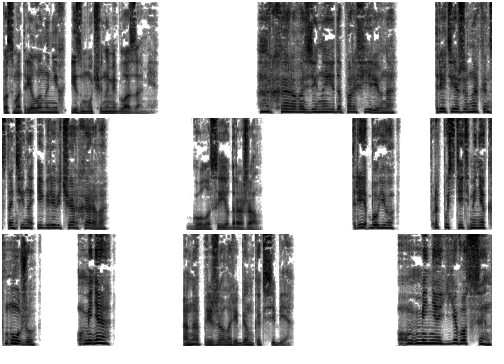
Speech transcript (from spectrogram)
посмотрела на них измученными глазами. «Архарова Зинаида Порфирьевна, третья жена Константина Игоревича Архарова». Голос ее дрожал. «Требую пропустить меня к мужу. У меня...» Она прижала ребенка к себе. «У меня его сын».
